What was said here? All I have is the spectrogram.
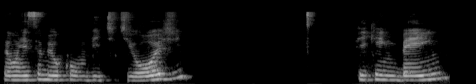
Então, esse é o meu convite de hoje. Fiquem bem.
